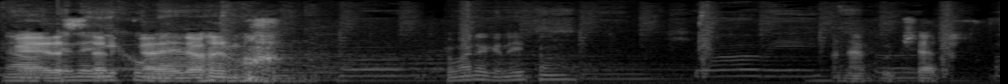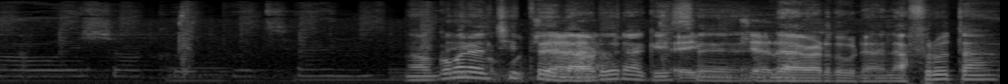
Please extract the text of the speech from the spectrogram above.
¿qué le dijo una... del olmo. ¿Cómo era que le dijo? Una cuchara. No, ¿cómo era el chiste de la verdura que Eh? De cuchara. la verdura. La fruta.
